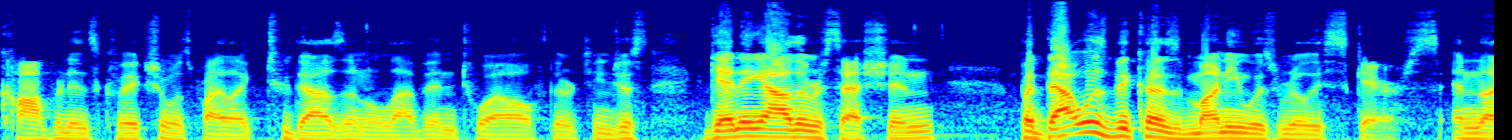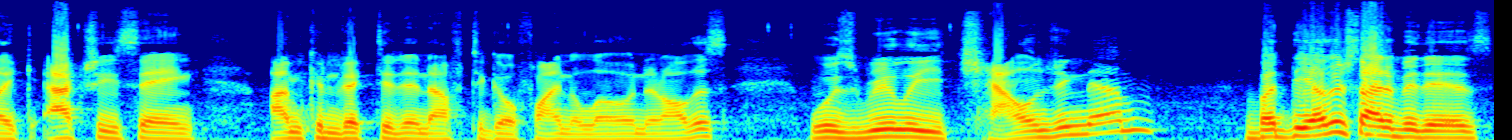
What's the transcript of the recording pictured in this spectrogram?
confidence conviction was probably like 2011, 12, 13, just getting out of the recession. But that was because money was really scarce, and like actually saying I'm convicted enough to go find a loan and all this was really challenging them. But the other side of it is,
